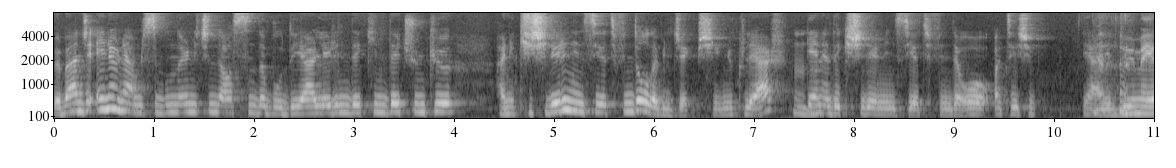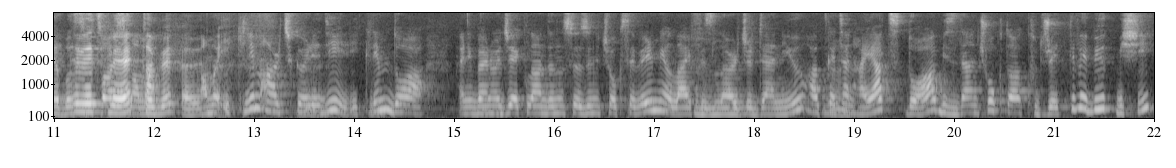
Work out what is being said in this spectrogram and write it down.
Ve bence en önemlisi bunların içinde aslında bu. Diğerlerindekinde çünkü hani kişilerin inisiyatifinde olabilecek bir şey nükleer. Gene de kişilerin inisiyatifinde o ateşi yani düğmeye basıp Evet ve basmama. tabii, evet. Ama iklim artık öyle değil. İklim doğa. Hani ben o Jack London'ın sözünü çok severim ya Life is larger than you. Hakikaten hayat, doğa bizden çok daha kudretli ve büyük bir şey.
